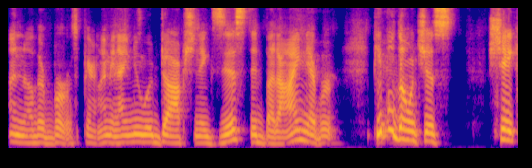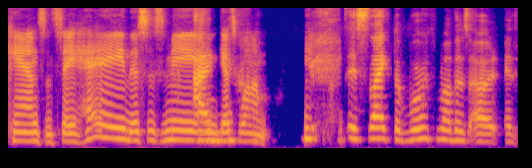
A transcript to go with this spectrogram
another birth parent. I mean, I knew adoption existed, but I never. People don't just shake hands and say, "Hey, this is me," I and guess what? I'm It's like the birth mothers are in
